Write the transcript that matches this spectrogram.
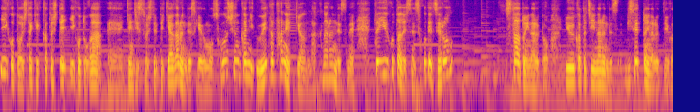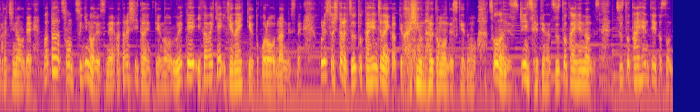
いいことをした結果としていいことが、えー、現実として出来上がるんですけれども、その瞬間に植えた種っていうのはなくなるんですね。ということはですね、そこでゼロスタートになるという形になるんです。リセットになるっていう形なので、またその次のですね、新しい種っていうのを植えていかなきゃいけないっていうところなんですね。これそしたらずっと大変じゃないかっていう話にもなると思うんですけれども、そうなんです。人生っていうのはずっと大変なんです。ずっと大変っていうか、その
